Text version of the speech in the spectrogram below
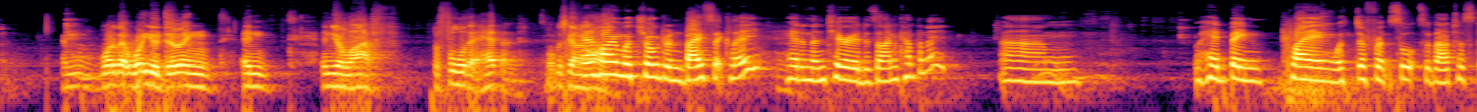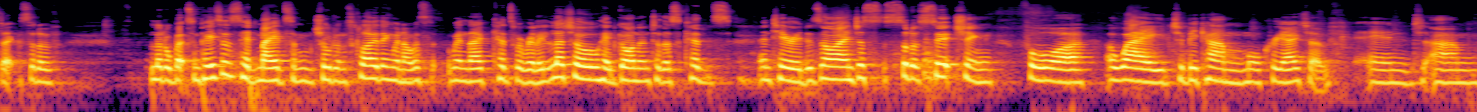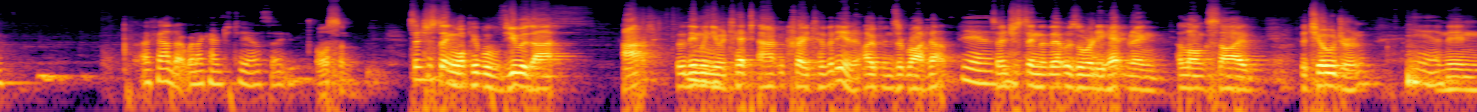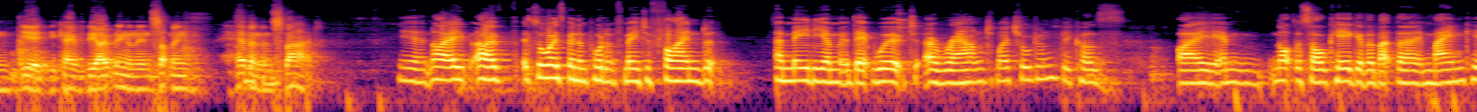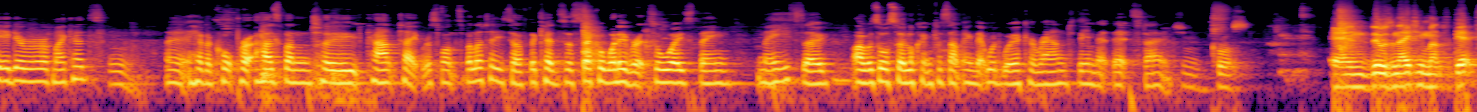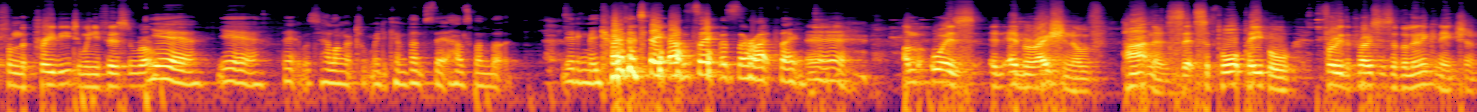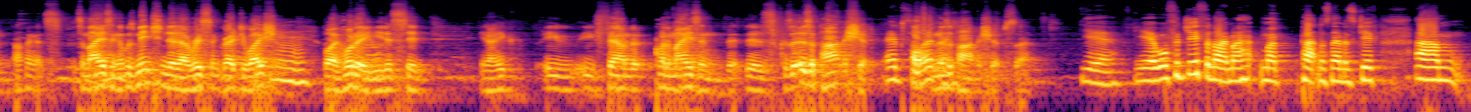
And what about what you're doing in in your life before that happened? What was going At on? At home with children, basically, had an interior design company. Um, had been playing with different sorts of artistic sort of little bits and pieces. Had made some children's clothing when I was when the kids were really little. Had gone into this kids interior design, just sort of searching for a way to become more creative. And um, I found it when I came to TLC. Awesome. It's interesting what people view as art, art, but then when you attach art and creativity, and it opens it right up. Yeah. It's interesting that that was already happening alongside the children, Yeah. and then yeah, you came to the opening, and then something happened and sparked. Yeah, no, I, I've, it's always been important for me to find a medium that worked around my children because I am not the sole caregiver but the main caregiver of my kids. Hmm. I have a corporate husband who can't take responsibility, so if the kids are sick or whatever, it's always been me. So I was also looking for something that would work around them at that stage. Hmm. Of course. And there was an 18 month gap from the preview to when you first enrolled? Yeah, yeah, that was how long it took me to convince that husband that letting me go to TLC was the right thing. Yeah. I'm always in admiration of partners that support people through the process of the Learning Connexion. I think it's, it's amazing. It was mentioned at our recent graduation mm. by Hori. He just said, you know, he, he, he found it quite amazing that there's, because it is a partnership. Absolutely. Often is a partnership, so. Yeah, yeah. Well, for Jeff and I, my, my partner's name is Jeff. Um,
